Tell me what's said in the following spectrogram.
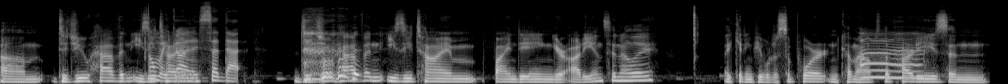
Um, did you have an easy oh my time? god, I said that. Did you have an easy time finding your audience in LA? Like getting people to support and come out to the Uh, parties and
